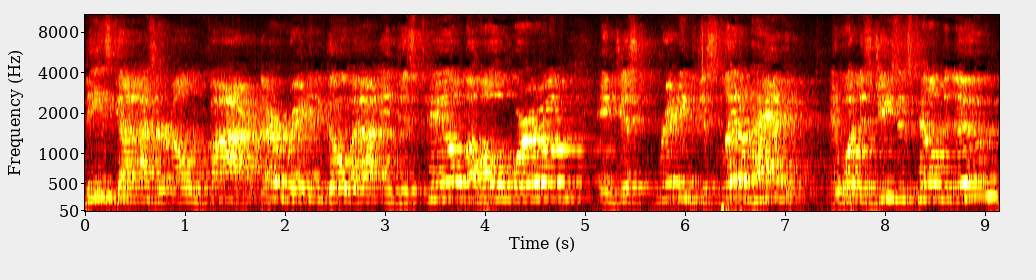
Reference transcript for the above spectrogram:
These guys are on fire. They're ready to go out and just tell the whole world and just ready to just let them have it. And what does Jesus tell them to do?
